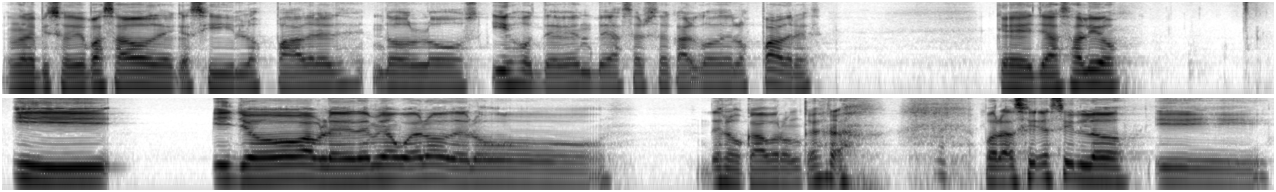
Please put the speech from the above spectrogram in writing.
en el episodio pasado de que si los padres, lo- los hijos deben de hacerse cargo de los padres, que ya salió. Y, y yo hablé de mi abuelo, de lo, de lo cabrón que era, por así decirlo. Y,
